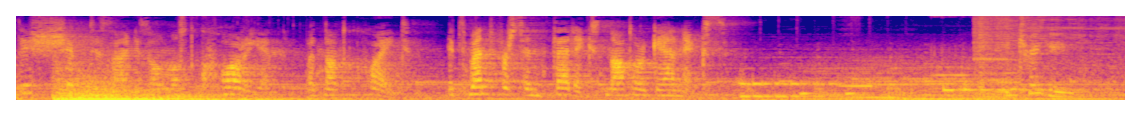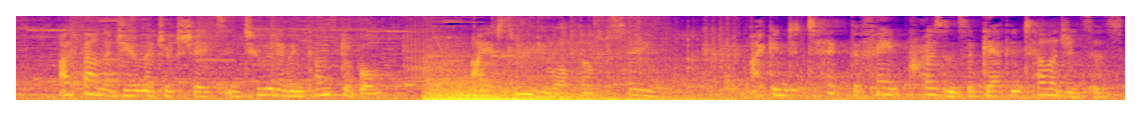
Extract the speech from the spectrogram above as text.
This ship design is almost Quarian, but not quite. It's meant for synthetics, not organics. Intriguing. I found the geometric shapes intuitive and comfortable. I assumed you all felt the same. I can detect the faint presence of Geth intelligences.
